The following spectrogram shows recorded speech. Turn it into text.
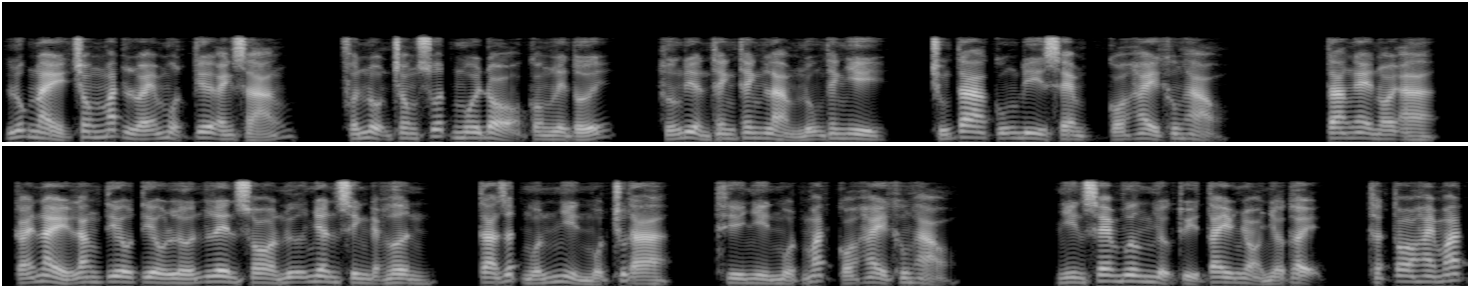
Lúc này trong mắt lóe một tia ánh sáng, phấn nộn trong suốt môi đỏ cong lên tới, hướng điền thanh thanh làm lũng thanh nhi, chúng ta cũng đi xem có hay không hảo. Ta nghe nói à cái này lăng tiêu tiêu lớn lên so nữ nhân xinh đẹp hơn, ta rất muốn nhìn một chút ta, thì nhìn một mắt có hay không hảo nhìn xem vương nhược thủy tay nhỏ nhờ cậy, thật to hai mắt,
